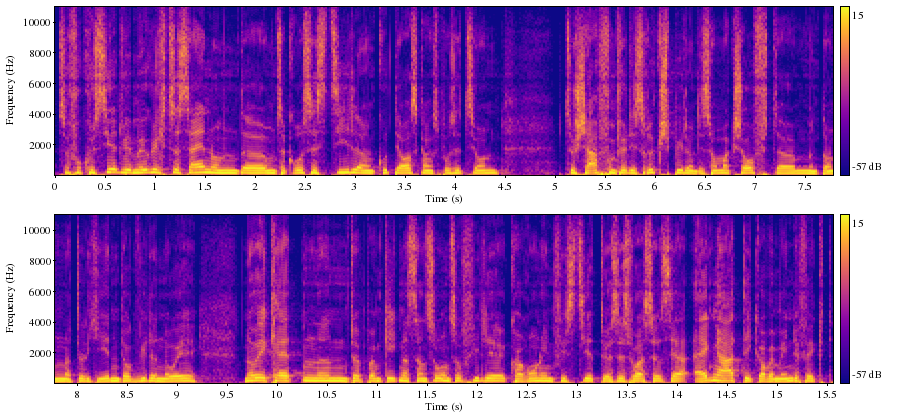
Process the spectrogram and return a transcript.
so fokussiert wie möglich zu sein und uh, unser großes Ziel, eine gute Ausgangsposition zu schaffen für das Rückspiel und das haben wir geschafft. Ähm, und dann natürlich jeden Tag wieder neue Neuigkeiten und äh, beim Gegner sind so und so viele Corona-Infizierte. Also es war so sehr eigenartig, aber im Endeffekt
